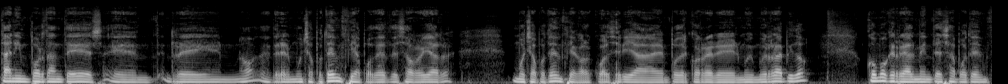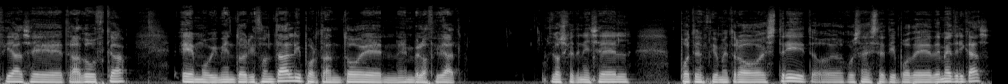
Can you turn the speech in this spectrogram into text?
tan importante es en, re, tener mucha potencia, poder desarrollar mucha potencia, con lo cual sería en poder correr muy muy rápido, como que realmente esa potencia se traduzca en movimiento horizontal y por tanto en, velocidad. Los que tenéis el potenciómetro Street o os gustan este tipo de, de métricas,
